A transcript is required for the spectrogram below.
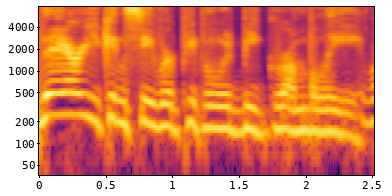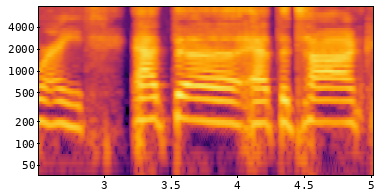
There you can see where people would be grumbly. Right. At the at the talk,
